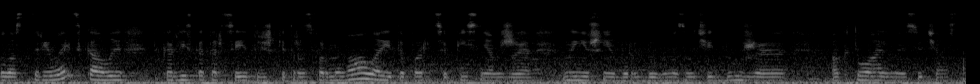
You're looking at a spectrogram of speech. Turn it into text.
була стрілецька, але карлійська терця її трішки трансформувала, і тепер ця пісня вже нинішньої боротьби вона звучить дуже актуально і сучасно.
